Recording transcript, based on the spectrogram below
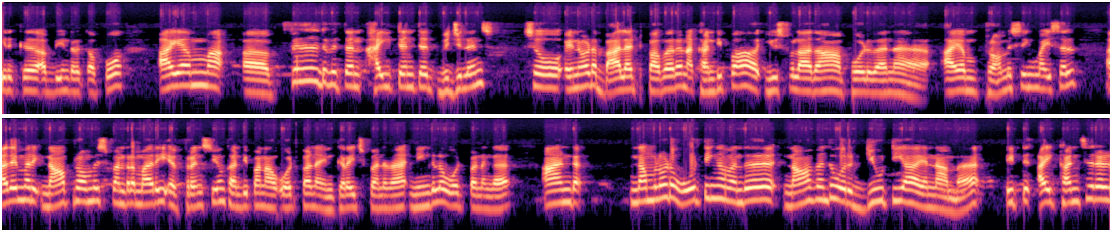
இருக்குது அப்படின்றக்கப்போ I am filled with an heightened vigilance so என்னோட பேலட் பவரை நான் கண்டிப்பாக யூஸ்ஃபுல்லாக தான் போடுவேன்னு ஐ ஆம் ப்ராமிசிங் மை செல்ஃப் அதே மாதிரி நான் ப்ராமிஸ் பண்ணுற மாதிரி என் ஃப்ரெண்ட்ஸையும் கண்டிப்பாக நான் ஓட் பண்ண என்கரேஜ் பண்ணுவேன். நீங்களும் ஓட் பண்ணுங்கள் அண்ட் நம்மளோட ஓட்டிங்கை வந்து நான் வந்து ஒரு டியூட்டியாக எண்ணாமல் it I consider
